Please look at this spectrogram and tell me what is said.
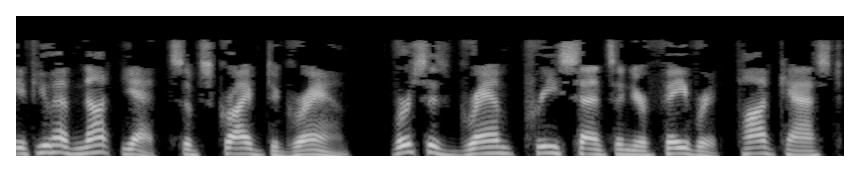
If you have not yet subscribed to Graeme versus Graeme Presents on your favorite podcast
